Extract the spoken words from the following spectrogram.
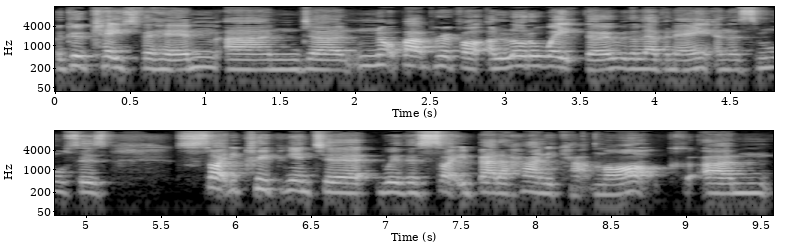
A good case for him and uh, not bad profile. A lot of weight though with 11.8 and there's some horses slightly creeping into it with a slightly better handicap mark. Um,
